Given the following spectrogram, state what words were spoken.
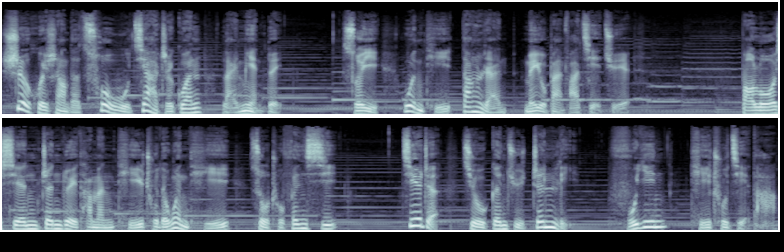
社会上的错误价值观来面对，所以问题当然没有办法解决。保罗先针对他们提出的问题做出分析，接着就根据真理、福音提出解答。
